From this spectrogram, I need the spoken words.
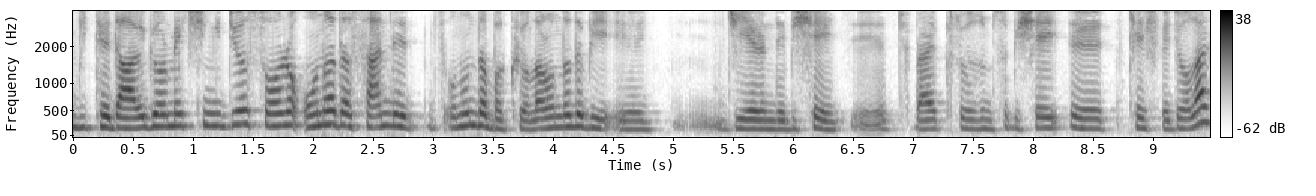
bir tedavi görmek için gidiyor. Sonra ona da sen de onun da bakıyorlar. Onda da bir e, ciğerinde bir şey e, tüberkülozumsu bir şey e, keşfediyorlar.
